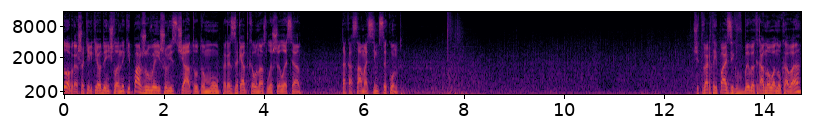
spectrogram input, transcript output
Добре, що тільки один член екіпажу вийшов із чату, тому перезарядка у нас лишилася така сама 7 секунд. Четвертий пазік вбив екрановану КВ.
